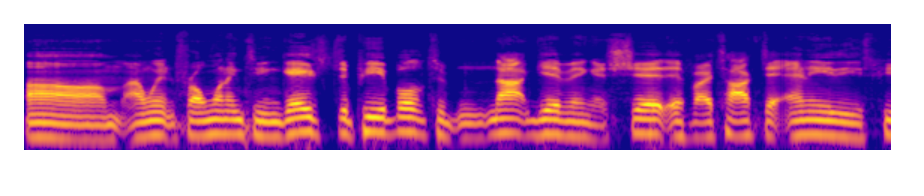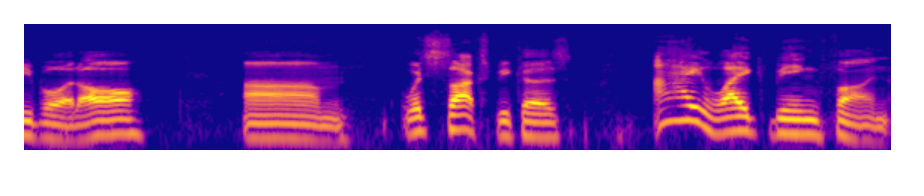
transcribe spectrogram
Um, I went from wanting to engage to people to not giving a shit if I talked to any of these people at all. Um, which sucks because I like being fun.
